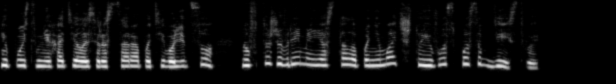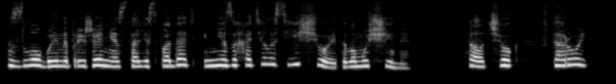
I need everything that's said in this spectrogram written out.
И пусть мне хотелось расцарапать его лицо, но в то же время я стала понимать, что его способ действует. Злоба и напряжение стали спадать, и мне захотелось еще этого мужчины. Толчок, второй.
